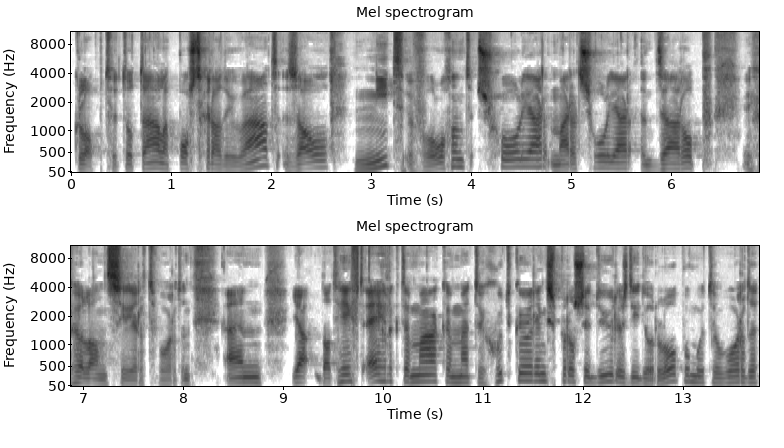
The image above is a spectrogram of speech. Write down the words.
Klopt. Het totale postgraduaat zal niet volgend schooljaar, maar het schooljaar daarop gelanceerd worden. En ja, dat heeft eigenlijk te maken met de goedkeuringsprocedures die doorlopen moeten worden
